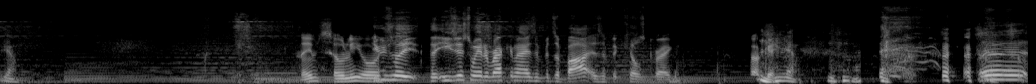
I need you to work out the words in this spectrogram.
Yeah. Name Sony or Usually, the easiest way to recognize if it's a bot is if it kills Craig. okay? yeah. Uh,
